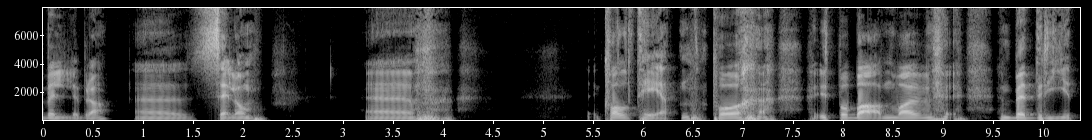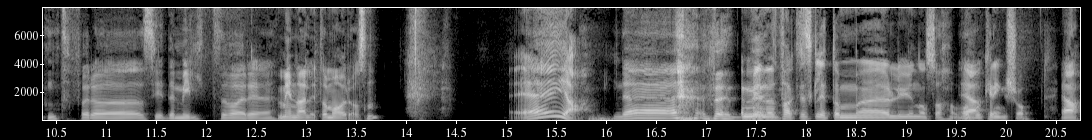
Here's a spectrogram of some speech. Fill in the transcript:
veldig bra. Selv om kvaliteten på ute på banen var bedritent, for å si det mildt. Det var Minna litt om Åråsen. Eh, Ja. Det, det, Det minnet faktisk litt om uh, Lyn også. og Var Ja. på Kringsjå. Ja,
